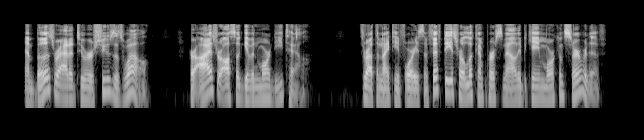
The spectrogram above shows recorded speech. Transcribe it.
and bows were added to her shoes as well. Her eyes were also given more detail. Throughout the 1940s and 50s, her look and personality became more conservative.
